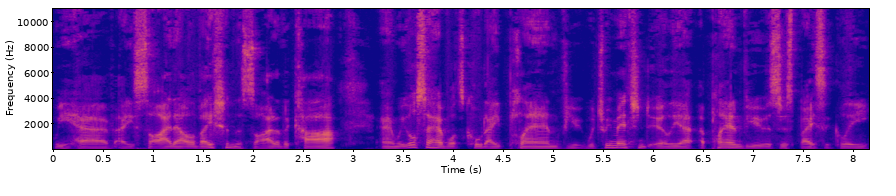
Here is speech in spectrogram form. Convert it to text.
we have a side elevation, the side of the car, and we also have what's called a plan view, which we mentioned earlier. A plan view is just basically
